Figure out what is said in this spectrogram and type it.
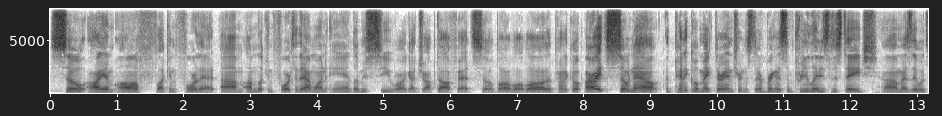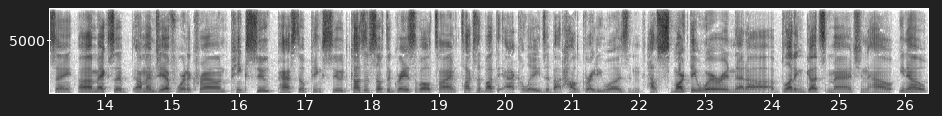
So I am all fucking for that. Um, I'm looking forward to that one. And let me see where I got dropped off at. So blah blah blah. The Pinnacle. All right. So now the Pinnacle make their entrance. They're bringing some pretty ladies to the stage, um, as they would say. Uh, Max, um, MJF wearing a crown, pink suit, pastel pink suit, calls himself the greatest of all time. Talks about the accolades, about how great he was, and how smart they were in that uh, blood and guts match, and how you know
